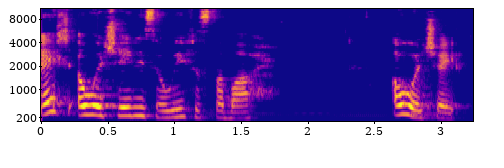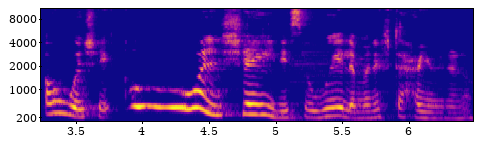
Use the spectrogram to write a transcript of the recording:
إيش أول شيء نسويه في الصباح؟ أول شيء أول شيء أول شيء نسويه لما نفتح عيوننا.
